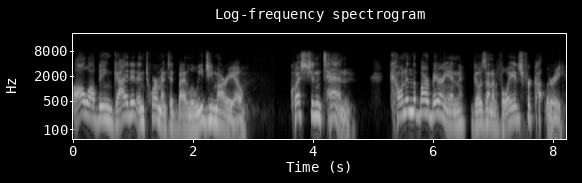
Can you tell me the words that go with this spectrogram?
all while being guided and tormented by Luigi Mario. Question 10. Conan the Barbarian goes on a voyage for cutlery.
